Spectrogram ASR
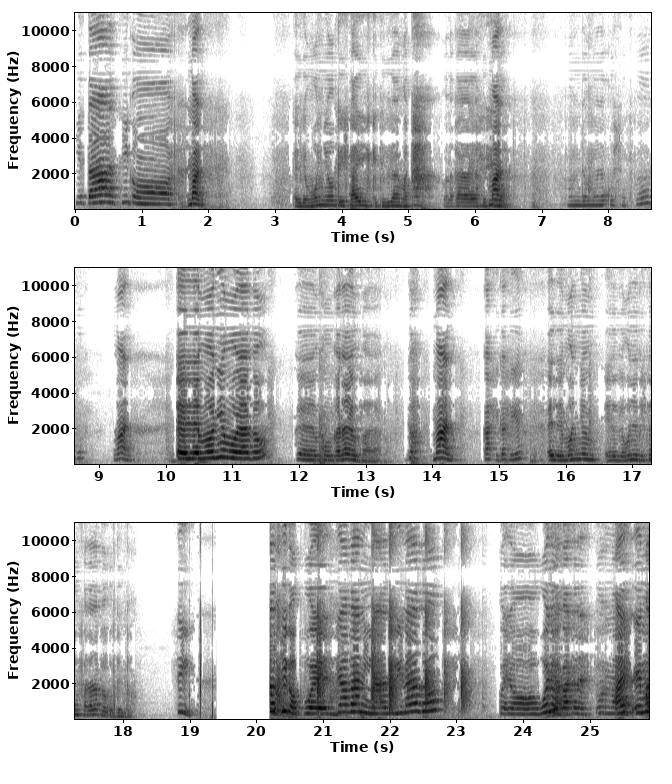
y está así como... Mal, El demonio que está ahí, que te voy a matar. Con la cara de asesino. mal, Un demonio que se mal, El demonio morado que con cara de enfadado. mal. Casi, casi, ¿eh? El demonio, el demonio que está enfadado pero contento. Sí. Bueno, chicos, pues ya Dani ha adivinado. Pero bueno, ha- hemos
